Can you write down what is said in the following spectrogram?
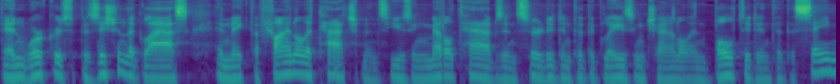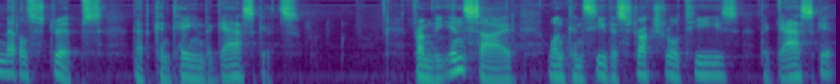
Then workers position the glass and make the final attachments using metal tabs inserted into the glazing channel and bolted into the same metal strips that contain the gaskets. From the inside, one can see the structural tees, the gasket,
